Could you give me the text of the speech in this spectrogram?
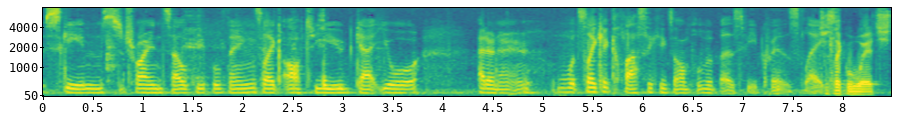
schemes to try and sell people things. Like after you'd get your, I don't know, what's like a classic example of a BuzzFeed quiz? Like, Just like which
